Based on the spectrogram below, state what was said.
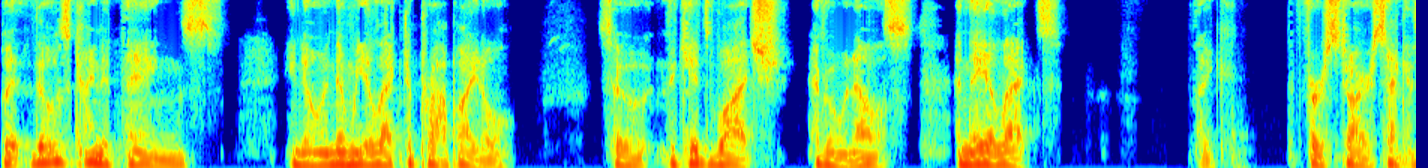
but those kind of things, you know, and then we elect a prop idol. So the kids watch everyone else and they elect like first star, second,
